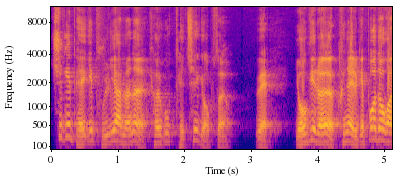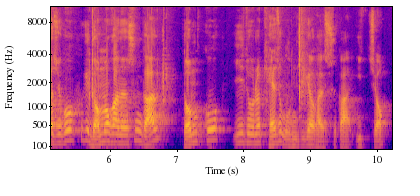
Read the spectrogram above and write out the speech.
축이 100이 불리하면은 결국 대책이 없어요. 왜? 여기를 그냥 이렇게 뻗어가지고 흙이 넘어가는 순간 넘고 이 돌을 계속 움직여 갈 수가 있죠.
